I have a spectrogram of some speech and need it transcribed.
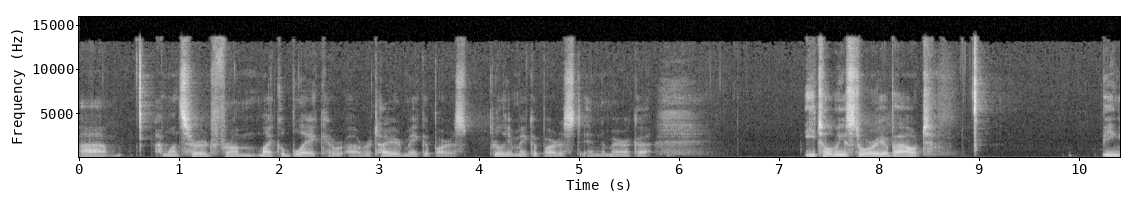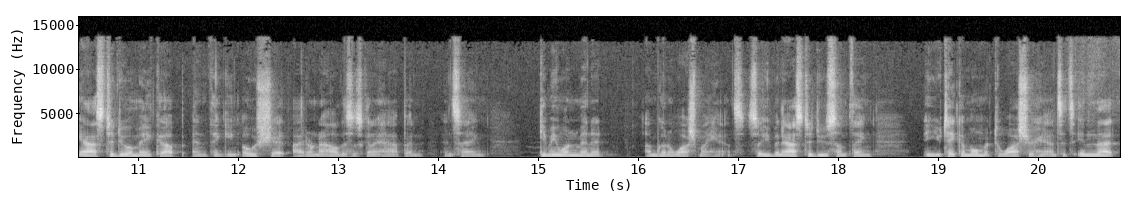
Um, I once heard from Michael Blake, a, a retired makeup artist, brilliant makeup artist in America. He told me a story about being asked to do a makeup and thinking, oh shit, I don't know how this is going to happen, and saying, give me one minute, I'm going to wash my hands. So you've been asked to do something and you take a moment to wash your hands. It's in that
